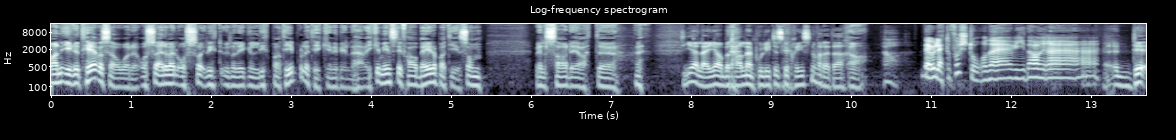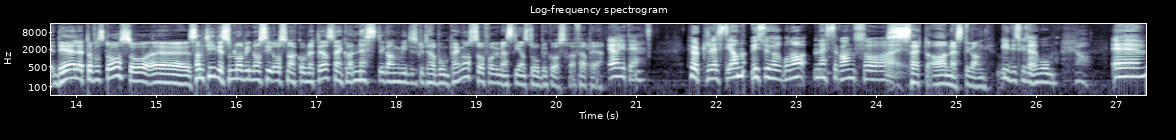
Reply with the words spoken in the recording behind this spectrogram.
Man irriterer seg over det, og så er det vel også litt underliggende litt partipolitikk inne i bildet her. Ikke minst fra Arbeiderpartiet, som vel sa det at eh, De er leie av å betale den politiske prisen for dette. Ja. ja. Det er jo lett å forstå det, Vidar. Det, det, er lett å forstå. så uh, Samtidig som når vi nå sitter og snakker om dette, så tenker jeg at neste gang vi diskuterer bompenger, så får vi med Stian Storbykås fra Frp. Ja, riktig. Hørte du det, Stian? Hvis du hører på nå, neste gang så Sett av neste gang. Vi diskuterer bom. Ja. Eh,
